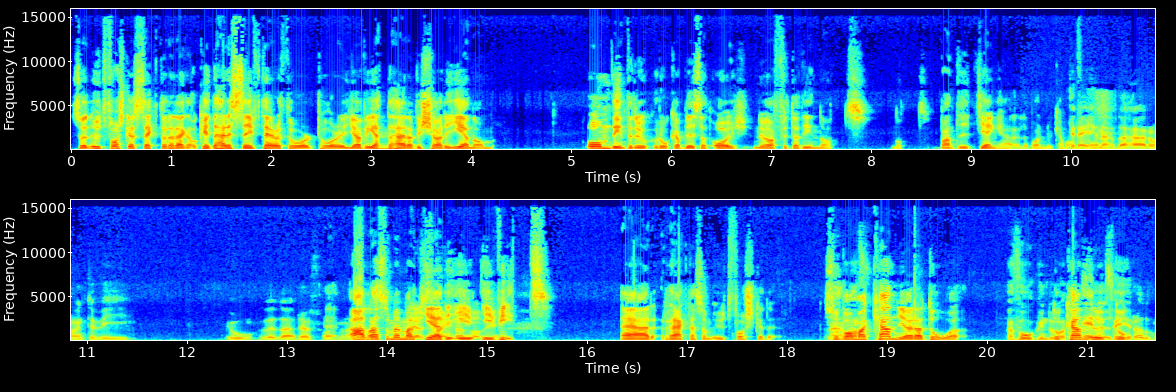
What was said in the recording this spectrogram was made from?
Så en utforskad sektor är räknat, okej det här är safe territory, jag vet det här, vi kör igenom. Om det inte rå- råkar bli så att oj, nu har jag flyttat in något, något banditgäng här, eller vad det nu kan vara. Grejen är, det här har inte vi... Jo, det där rälsvagnen. Alla som är markerade i, i vitt är räknas som utforskade. Så Men vad man kan göra då, Varför åker inte Då då kan du- M4 då?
